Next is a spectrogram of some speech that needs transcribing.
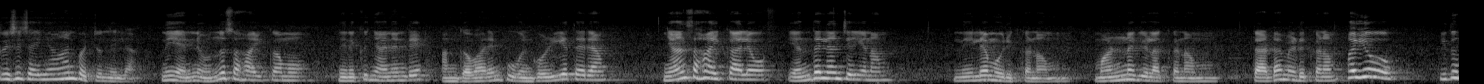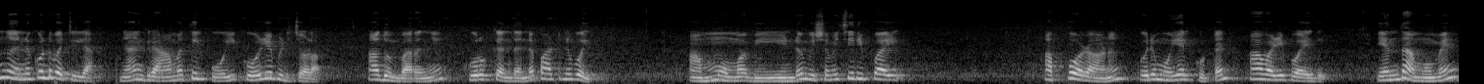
കൃഷി ചെയ്യാൻ പറ്റുന്നില്ല. നീ എന്നെ ഒന്ന് സഹായിക്കാമോ? നിനക്ക് ഞാൻ എന്റെ അങ്കവാലൻ പൂവൻ കോഴിയെ തരാം. ഞാൻ സഹായിക്കാലോ? എന്തെല്ലാം ചെയ്യണം? നിലമൊരുക്കണം മണ്ണ് കിളക്കണം തടമെടുക്കണം. അയ്യോ! ഇതൊന്നും എന്നെക്കൊണ്ട് പറ്റില്ല. ഞാൻ ഗ്രാമത്തിൽ പോയി കോഴിയെ പിടിച്ചോളാം. അതും പറഞ്ഞ് കുറുക്കൻ തന്റെ പാട്ടിന് പോയി. അമ്മുമ്മ വീണ്ടും വിഷമിച്ചിരിപ്പായി. അപ്പോഴാണ് ഒരു മുയൽക്കുട്ടൻ ആ വഴി പോയത്. എന്താ അമ്മൂമ്മേ?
